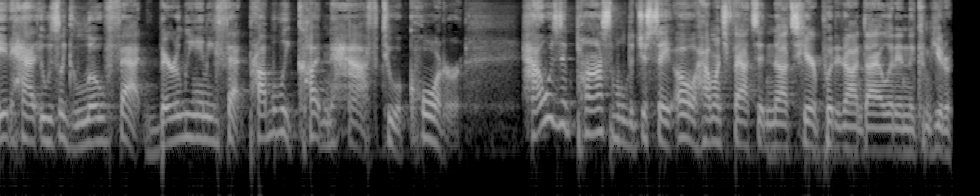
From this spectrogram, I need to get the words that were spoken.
It had it was like low fat, barely any fat, probably cut in half to a quarter. How is it possible to just say, oh, how much fat's in nuts here, put it on, dial it in the computer?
